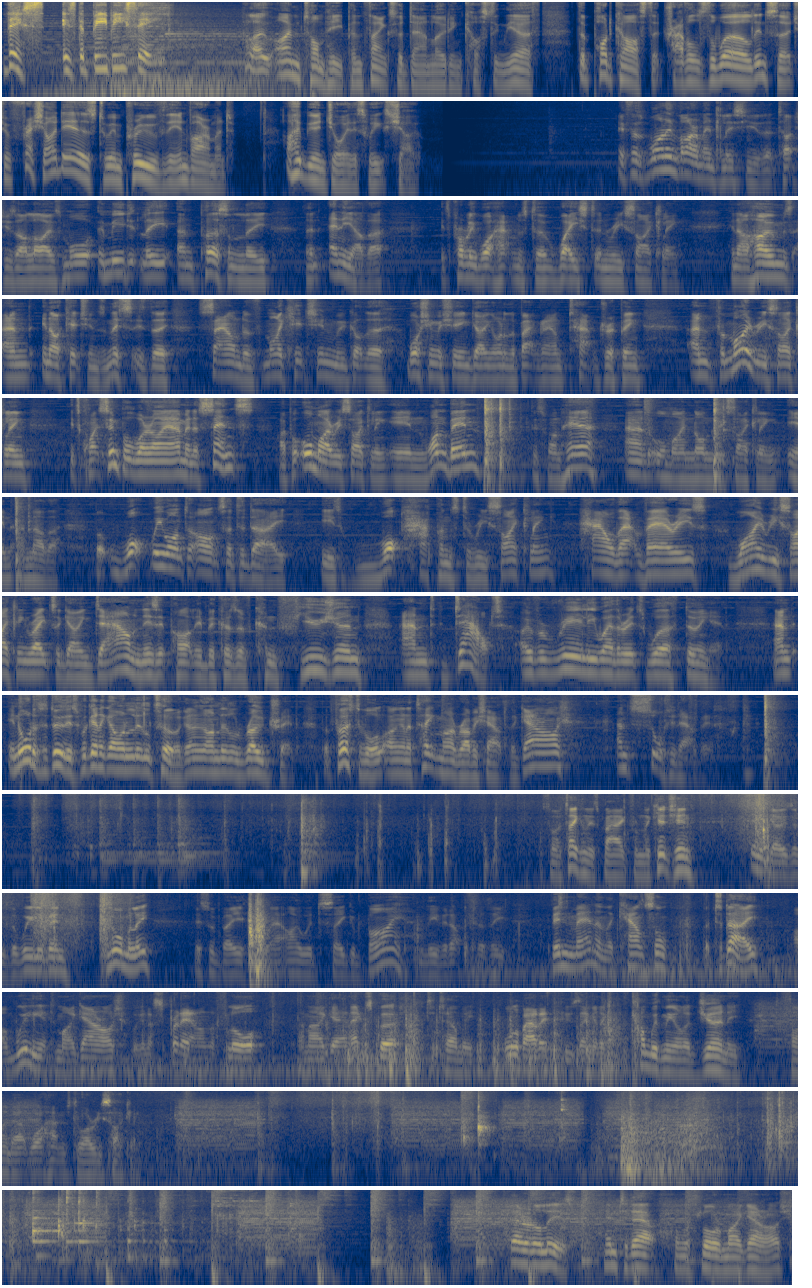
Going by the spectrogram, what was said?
This is the BBC. Hello, I'm Tom Heap, and thanks for downloading Costing the Earth, the podcast that travels the world in search of fresh ideas to improve the environment. I hope you enjoy this week's show. If there's one environmental issue that touches our lives more immediately and personally than any other, it's probably what happens to waste and recycling in our homes and in our kitchens. And this is the sound of my kitchen. We've got the washing machine going on in the background, tap dripping. And for my recycling, it's quite simple where I am in a sense. I put all my recycling in one bin, this one here, and all my non recycling in another. But what we want to answer today is what happens to recycling, how that varies, why recycling rates are going down, and is it partly because of confusion and doubt over really whether it's worth doing it. And in order to do this, we're going to go on a little tour, we're going to go on a little road trip. But first of all, I'm going to take my rubbish out to the garage and sort it out a bit. So I've taken this bag from the kitchen, in it goes into the wheelie bin. Normally, this would be where I would say goodbye and leave it up to the bin men and the council. But today, I'm wheeling it to my garage. We're going to spread it out on the floor, and I get an expert to tell me all about it, who's then going to come with me on a journey to find out what happens to our recycling. There it all is, emptied out on the floor of my garage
